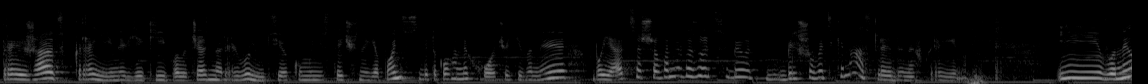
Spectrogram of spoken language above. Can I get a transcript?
приїжджають з країни, в якій величезна революція комуністична. Японці собі такого не хочуть, і вони бояться, що вони везуть собі більшовицькі настрої до них в країну. І вони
